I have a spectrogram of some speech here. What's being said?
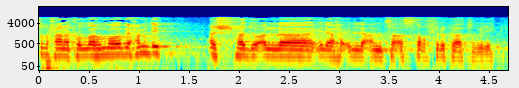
subxaanaka allahuma wabixamdik ashhadu an laa ilaaha ila anta astaqfiruka atub ilayk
